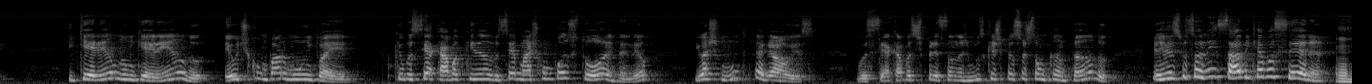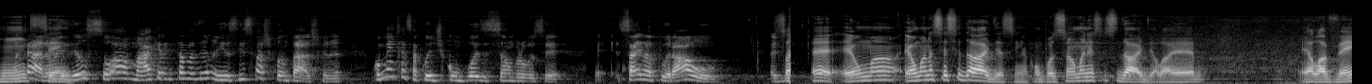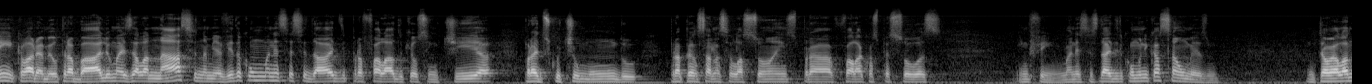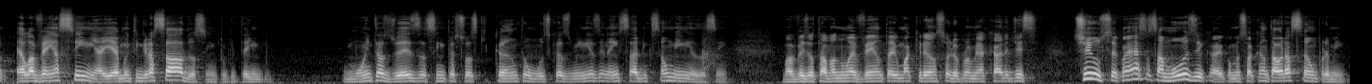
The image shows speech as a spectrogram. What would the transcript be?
E querendo ou não querendo, eu te comparo muito a ele. Porque você acaba criando, você é mais compositor, entendeu? E eu acho muito legal isso. Você acaba se expressando nas músicas, as pessoas estão cantando, e às vezes as pessoas nem sabem que é você, né? Uhum, mas, cara, sim. mas eu sou a máquina que tá fazendo isso. Isso eu acho fantástico, né? Como é que é essa coisa de composição pra você? Sai natural? É, é uma, é uma necessidade, assim, a composição é uma necessidade, ela é, ela vem, claro, é meu trabalho, mas ela nasce na minha vida como uma necessidade para falar do que eu sentia, para discutir o mundo, para pensar nas relações, para falar com as pessoas, enfim, uma necessidade de comunicação mesmo. Então ela, ela vem assim, aí é muito engraçado, assim, porque tem muitas vezes, assim, pessoas que cantam músicas minhas e nem sabem que são minhas, assim. Uma vez eu estava num evento, aí uma criança olhou pra minha cara e disse, tio, você conhece essa música? Aí começou a cantar oração pra mim.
